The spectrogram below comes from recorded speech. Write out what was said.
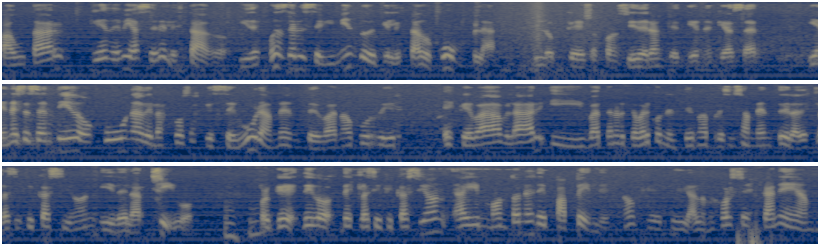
pautar qué debe hacer el Estado y después hacer el seguimiento de que el Estado cumpla lo que ellos consideran que tiene que hacer. Y en ese sentido, una de las cosas que seguramente van a ocurrir es que va a hablar y va a tener que ver con el tema precisamente de la desclasificación y del archivo. Porque, digo, desclasificación, hay montones de papeles, ¿no? Que, a lo mejor se escanean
